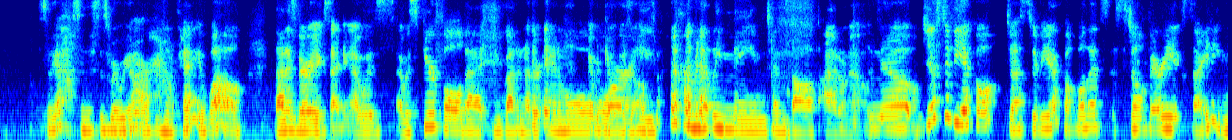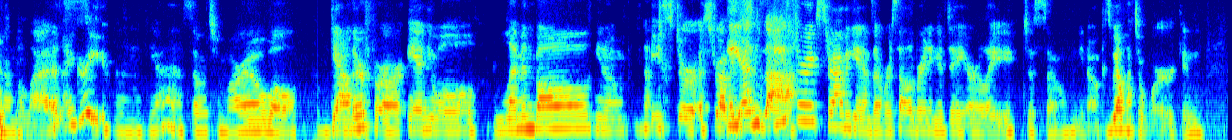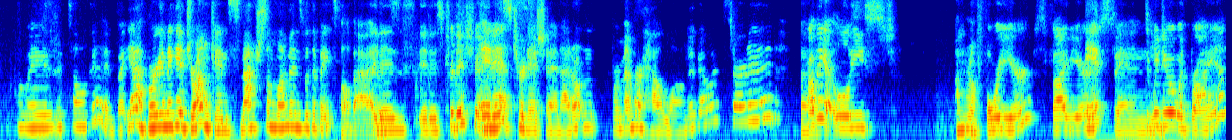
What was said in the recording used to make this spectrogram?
So yeah. So this is where we are. Okay. Well, that is very exciting. I was I was fearful that you got another animal I would kill or he permanently maimed himself. I don't know. No, So, just a vehicle. just a vehicle. Well, that's still very exciting nonetheless. I agree. And yeah, so tomorrow we'll gather for our annual lemon ball, you know, Easter East- extravaganza. Easter extravaganza. We're celebrating a day early, just so you know, because we all have to work and it's all good. But yeah, we're gonna get drunk and smash some lemons with a baseball bat. It It's- is. It is tradition. It is yes. tradition. I don't remember how long ago it started. Probably at least I don't know, four years, five years. it's been. Did we do it with Brian?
